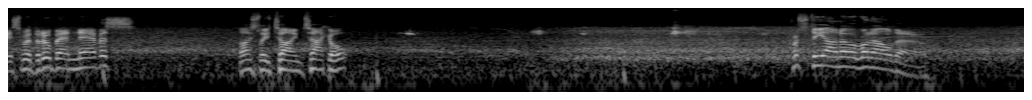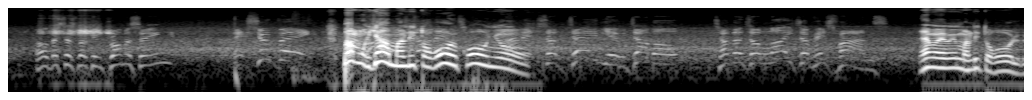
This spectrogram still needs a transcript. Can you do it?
It's with Ruben Neves. Nicely timed tackle. Cristiano Ronaldo. Oh, this is looking promising. It should be. Vamos ya, maldito gol, coño. it's a debut double to the delight of his fans. Déjame ver mi maldito gol.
